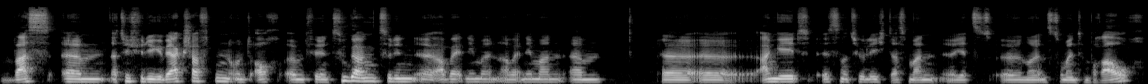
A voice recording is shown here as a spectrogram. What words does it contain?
was ähm, natürlich für die Gewerkschaften und auch ähm, für den Zugang zu den äh, Arbeitnehmerinnen und Arbeitnehmern ähm, äh, äh, angeht, ist natürlich, dass man äh, jetzt äh, neue Instrumente braucht,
